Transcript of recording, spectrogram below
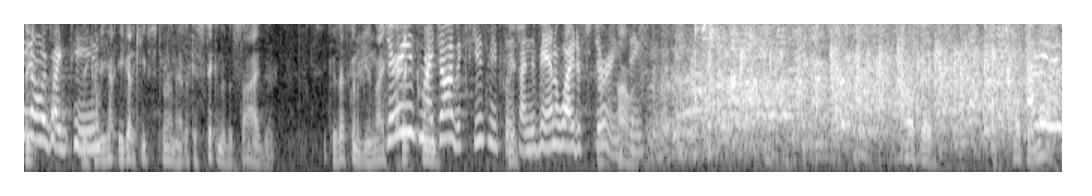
They, don't look like They come, you, peas. got, you got to keep stirring that. Look, it's sticking to the side there, because that's going to be a nice. Stirring is my job. Excuse me, please. Please. I'm the Vanna White of stirring. Right. Thank you. Okay. Okay. Now.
